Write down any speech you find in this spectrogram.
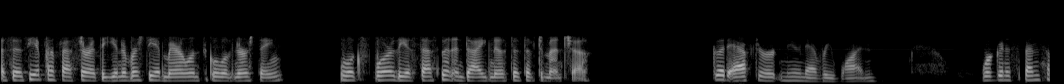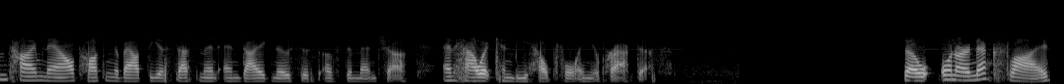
Associate Professor at the University of Maryland School of Nursing, will explore the assessment and diagnosis of dementia. Good afternoon, everyone. We're going to spend some time now talking about the assessment and diagnosis of dementia and how it can be helpful in your practice. So, on our next slide,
